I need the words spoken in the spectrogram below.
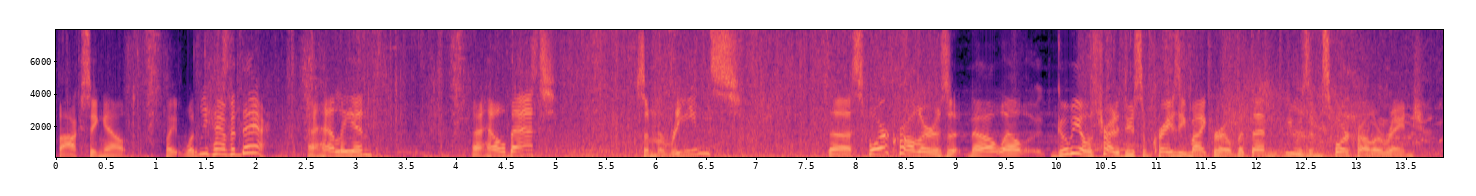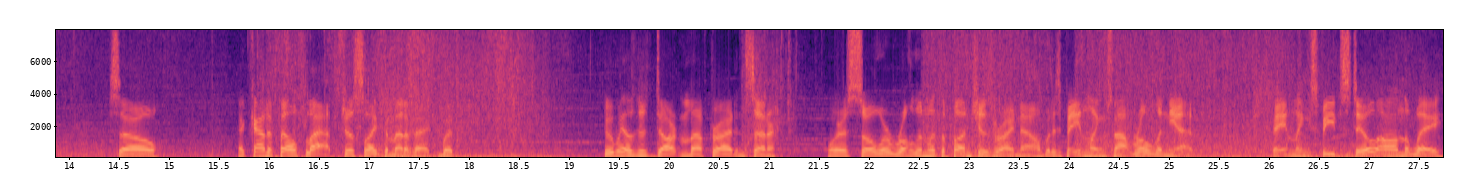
boxing out. Wait, what do we have in there? A Hellion, a Hellbat, some Marines, the Spore Crawlers. No, well, Gumiho was trying to do some crazy micro, but then he was in Spore Crawler range. So, it kind of fell flat, just like the medevac, but Gumiho's just darting left, right, and center. Whereas Solar rolling with the punches right now, but his Baneling's not rolling yet. Baneling speed still on the way.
